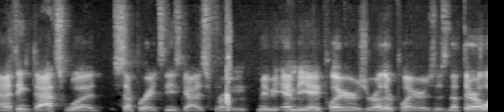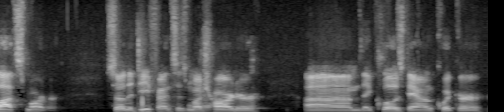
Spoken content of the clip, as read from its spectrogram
And I think that's what separates these guys from maybe NBA players or other players is that they're a lot smarter. So the defense is much Yeah. harder. Um, they close down quicker.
